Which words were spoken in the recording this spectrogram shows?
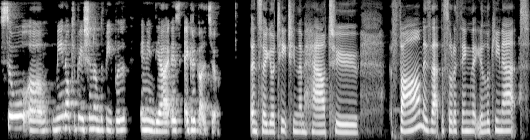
So, um, main occupation of the people in India is agriculture. And so, you're teaching them how to farm? Is that the sort of thing that you're looking at?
